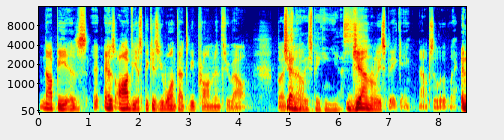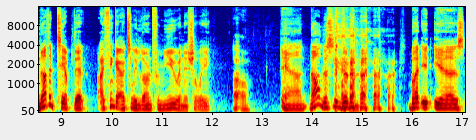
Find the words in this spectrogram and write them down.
not be as as obvious because you want that to be prominent throughout. But um, Generally speaking, yes. generally speaking, absolutely. Another tip that I think I actually learned from you initially, Uh-oh. and no, this is a good one, but it is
